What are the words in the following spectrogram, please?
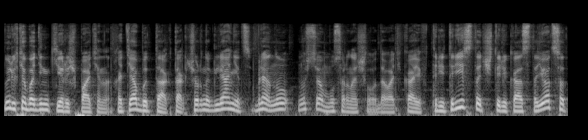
Ну или хотя бы один керыч патина. Хотя бы так. Так, черный глянец. Бля, ну, ну все, мусор начал выдавать. Кайф. 3300, 4к остается.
